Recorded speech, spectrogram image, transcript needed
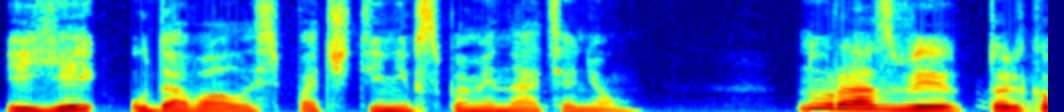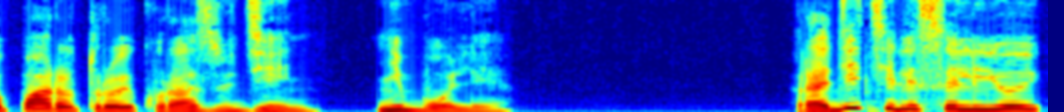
и ей удавалось почти не вспоминать о нем. Ну, разве только пару-тройку раз в день, не более. Родители с Ильей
